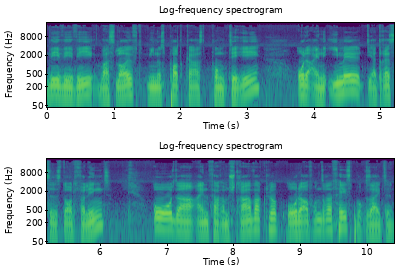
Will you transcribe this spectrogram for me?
www.wasläuft-podcast.de oder eine E-Mail, die Adresse ist dort verlinkt, oder einfach im Strava Club oder auf unserer Facebook-Seite.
